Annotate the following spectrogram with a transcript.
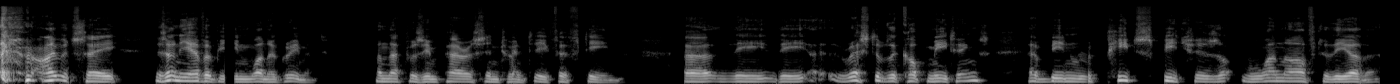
I would say there's only ever been one agreement, and that was in Paris in 2015. Uh, the the uh, rest of the COP meetings have been repeat speeches, one after the other,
